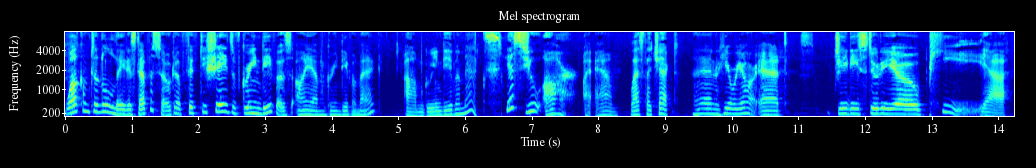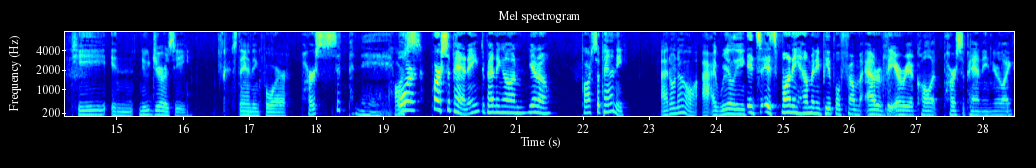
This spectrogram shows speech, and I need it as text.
Welcome to the latest episode of Fifty Shades of Green Divas. I am Green Diva Meg. I'm Green Diva Max. Yes, you are. I am. Last I checked. And here we are at GD Studio P. Yeah. P in New Jersey, standing for Parsippany. Pars- or Parsippany, depending on, you know. Parsipani. I don't know. I, really. It's it's funny how many people from out of the area call it Parsippany, and you're like,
